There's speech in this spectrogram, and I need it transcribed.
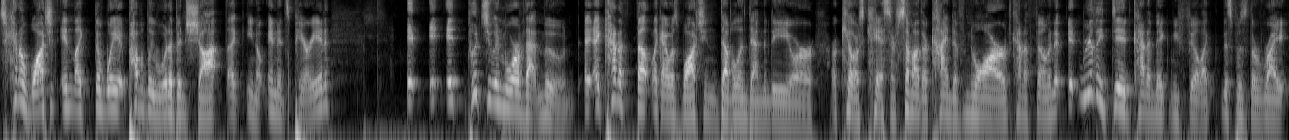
to kind of watch it in like the way it probably would have been shot, like, you know, in its period, it, it, it puts you in more of that mood. I, I kind of felt like I was watching Double Indemnity or, or Killer's Kiss or some other kind of noir kind of film. And it, it really did kind of make me feel like this was the right,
